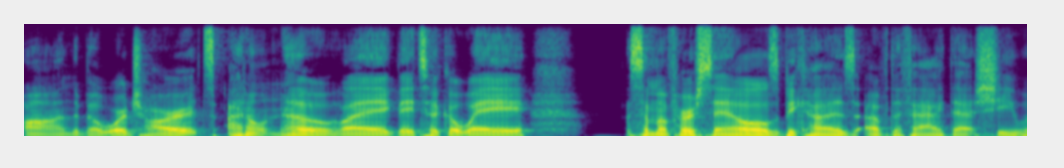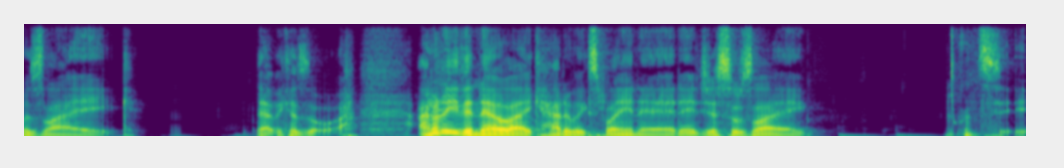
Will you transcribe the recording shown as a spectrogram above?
on the Billboard charts. I don't know. Like they took away some of her sales because of the fact that she was like that because I don't even know like how to explain it. It just was like let's see.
